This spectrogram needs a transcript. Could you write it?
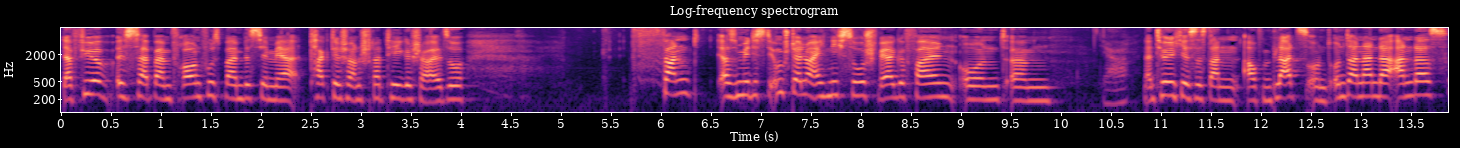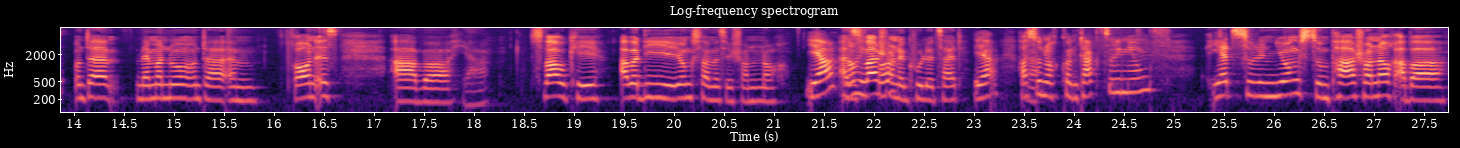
dafür ist es halt beim Frauenfußball ein bisschen mehr taktischer und strategischer. Also fand, also mir ist die Umstellung eigentlich nicht so schwer gefallen und ähm, ja, natürlich ist es dann auf dem Platz und untereinander anders, unter, wenn man nur unter ähm, Frauen ist. Aber ja, es war okay. Aber die Jungs vermisse ich schon noch. Ja, also es war vor? schon eine coole Zeit. Ja, hast ja. du noch Kontakt zu den Jungs? Jetzt zu den Jungs, zu ein paar schon noch, aber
